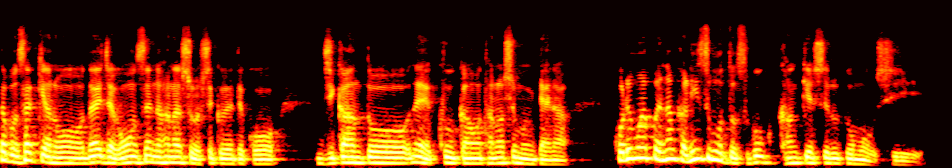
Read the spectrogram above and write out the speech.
多分さっきあの、大ちゃんが温泉の話をしてくれて、こう、時間とね、空間を楽しむみたいな、これもやっぱりなんかリズムとすごく関係してると思うし、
